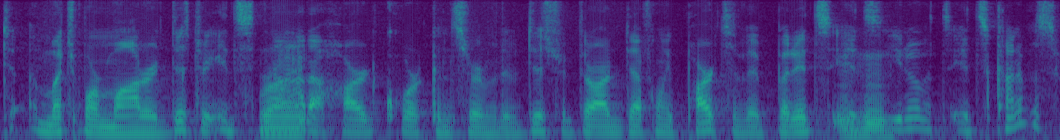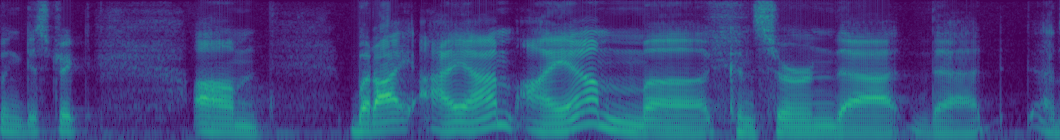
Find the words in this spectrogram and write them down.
to a much more moderate district. It's Right. not a hardcore conservative district. There are definitely parts of it, but it's it's you know it's, it's kind of a swing district. Um, but I, I am I am uh, concerned that that at,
